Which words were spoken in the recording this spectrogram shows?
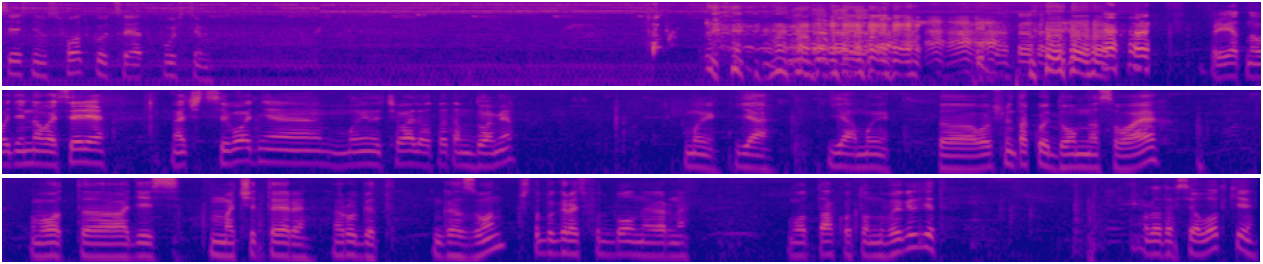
все с ним сфоткаются и отпустим. Привет, новый день, новая серия. Значит, сегодня мы ночевали вот в этом доме. Мы, я, я, мы. Э, В общем, такой дом на сваях. Вот э, здесь мачетеры рубят газон, чтобы играть в футбол, наверное. Вот так вот он выглядит. Вот это все лодки,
